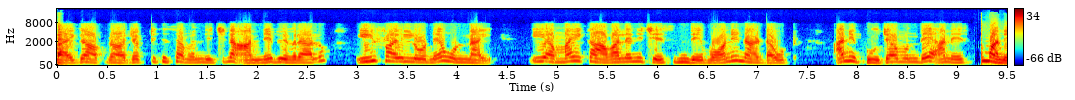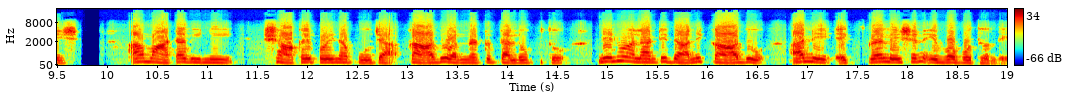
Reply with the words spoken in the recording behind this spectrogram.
పైగా ఆ ప్రాజెక్ట్కి సంబంధించిన అన్ని వివరాలు ఈ ఫైల్లోనే ఉన్నాయి. ఈ అమ్మాయి కావాలని చేసిందేమో అని నా డౌట్ అని పూజ ముందే అనేసి మనీష్. ఆ మాట విని షాక్ అయిపోయిన పూజ. కాదు అన్నట్టు తలూపుతూ నేను అలాంటి దాన్ని కాదు అని ఎక్స్ప్లనేషన్ ఇవ్వబోతుంది.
